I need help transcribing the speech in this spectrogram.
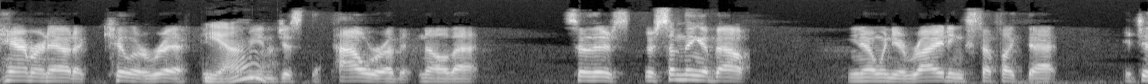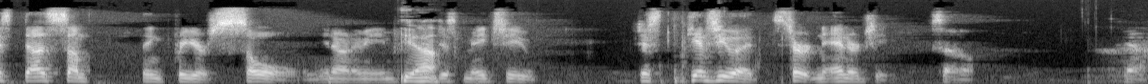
hammering out a killer riff. you know what Yeah. I mean, just the power of it and all that. So there's there's something about you know when you're writing stuff like that, it just does something for your soul. You know what I mean? Yeah. It just makes you, just gives you a certain energy. So, yeah.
